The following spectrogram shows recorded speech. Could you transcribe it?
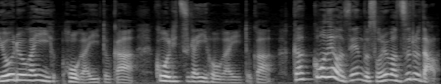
容量がいい方がいいとか、効率がいい方がいいとか、学校では全部それはズルだ。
